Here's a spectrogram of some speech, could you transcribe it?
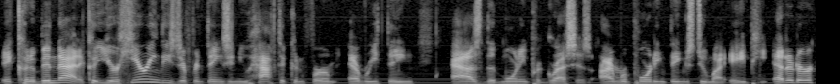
It could have been that. It could, you're hearing these different things and you have to confirm everything as the morning progresses. I'm reporting things to my AP editor.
